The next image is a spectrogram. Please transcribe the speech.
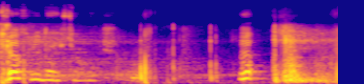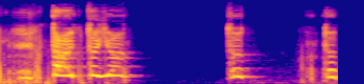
Трьох людей всього лише. Ну. Та, та я. Та, та...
